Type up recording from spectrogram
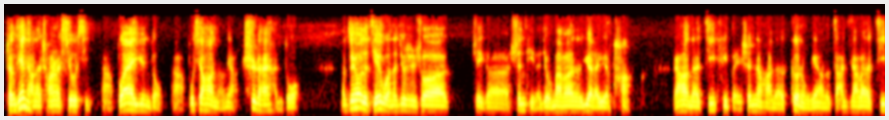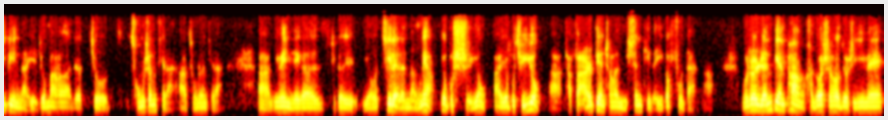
整天躺在床上休息啊，不爱运动啊，不消耗能量，吃的还很多，那最后的结果呢，就是说。这个身体呢，就慢慢的越来越胖，然后呢，机体本身的话呢，各种各样的杂七杂八的疾病呢，也就慢慢的就就重生起来啊，重生起来，啊，因为你这个这个有积累的能量又不使用啊，又不去用啊，它反而变成了你身体的一个负担啊。我说人变胖，很多时候就是因为，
